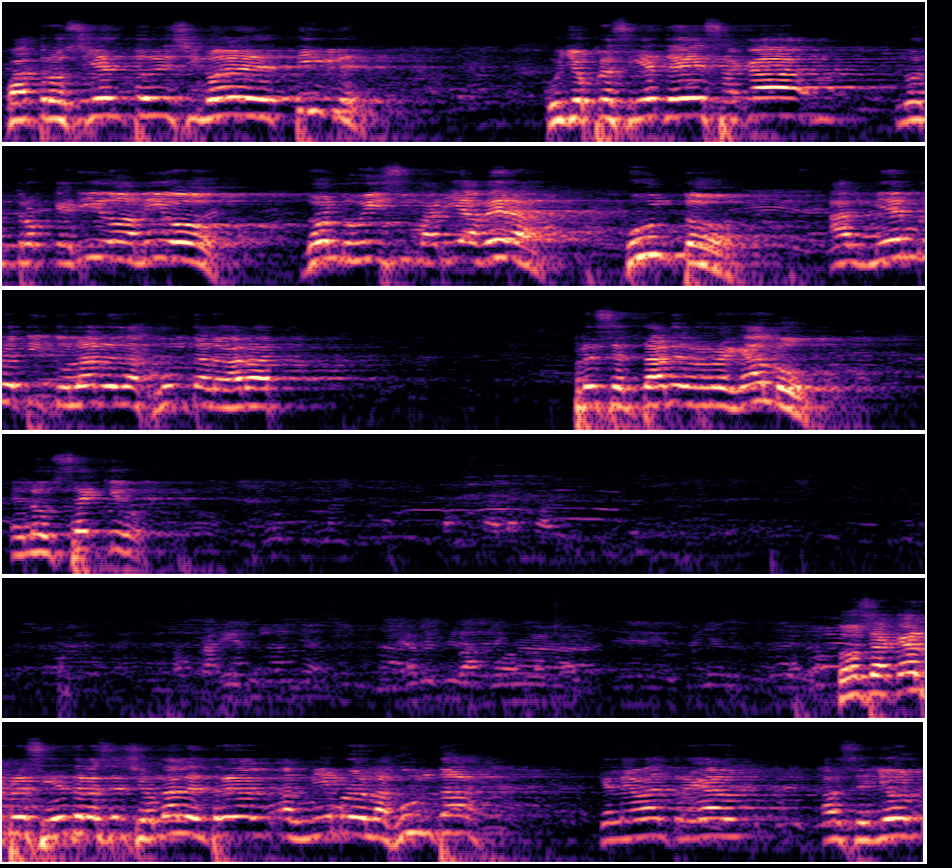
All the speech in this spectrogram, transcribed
419 de Tigre, cuyo presidente es acá nuestro querido amigo don Luis María Vera, junto al miembro titular de la Junta le van a presentar el regalo, el obsequio. Entonces acá el presidente de la seccional entrega al miembro de la Junta que le va a entregar al señor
